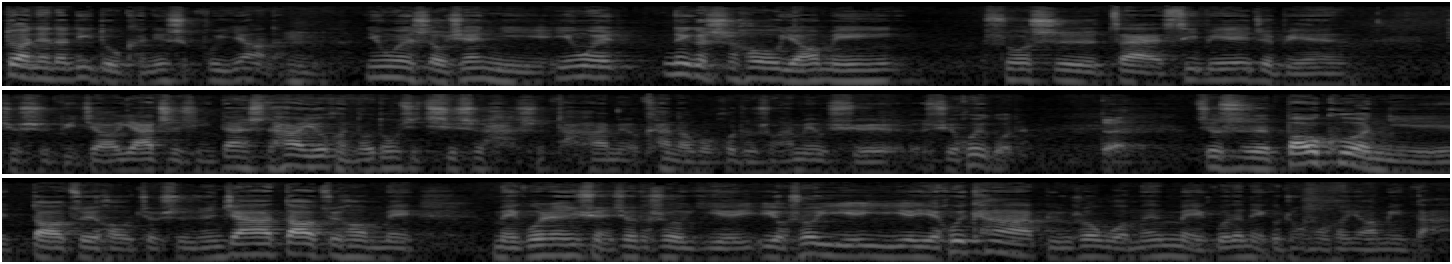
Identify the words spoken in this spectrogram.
锻炼的力度肯定是不一样的。嗯，因为首先你因为那个时候姚明说是在 CBA 这边就是比较压制性，但是他有很多东西其实还是他还没有看到过，或者说还没有学学会过的。对，就是包括你到最后，就是人家到最后美美国人选秀的时候，也有时候也也也会看啊，比如说我们美国的哪个中锋和姚明打，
